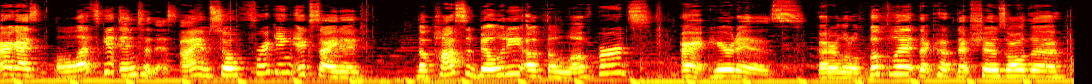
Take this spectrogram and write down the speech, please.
Alright guys, let's get into this. I am so freaking excited. The possibility of the lovebirds. Alright, here it is. Got our little booklet that, that shows all the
